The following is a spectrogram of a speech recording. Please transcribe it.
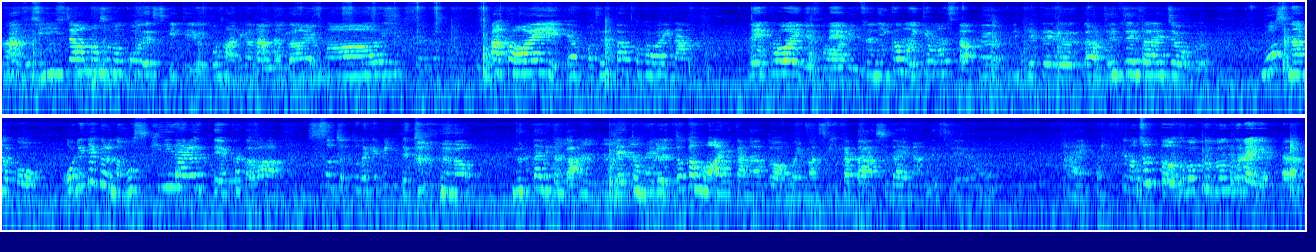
あ、りんちゃんのそのコーデ好きってゆうこさんありがとうございます。あ、可愛い。やっぱセットアップ可愛いな。ね、可愛いですね。スニーカーもいけました。うん、いけてる。だから全然大丈夫もし何かこう降りてくるのもし気になるっていう方は裾ちょっとだけピッて塗ったりとかで止めるとかもありかなとは思います。着方次第なんですけれども、はい、でもちょっと動く分ぐらいやったら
